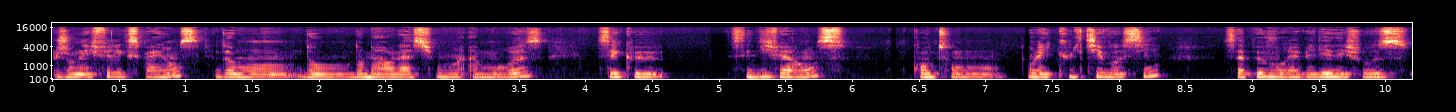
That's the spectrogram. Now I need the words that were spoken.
j'en ai fait l'expérience dans, mon, dans, dans, ma relation amoureuse, c'est que ces différences, quand on, on, les cultive aussi, ça peut vous révéler des choses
